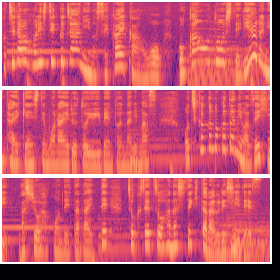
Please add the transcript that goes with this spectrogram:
こちらはホリスティックジャーニーの世界観を五感を通してリアルに体験してもらえるというイベントになります。お近くの方にはぜひ足を運んでいただいて直接お話できたら嬉しいです、うん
